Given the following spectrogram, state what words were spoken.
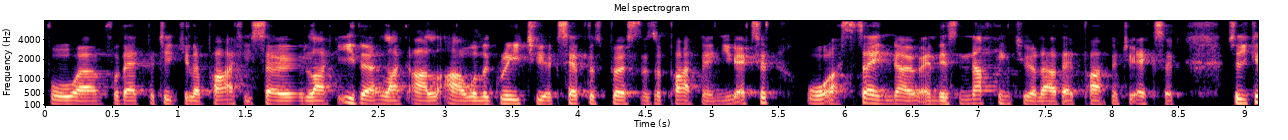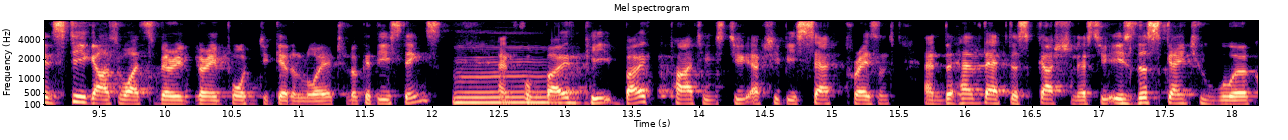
for uh, for that particular party. So like either like I'll, I will agree to accept this person as a partner and you exit, or I say no and there's nothing to allow that partner to exit. So you can see, guys, why it's very very important to get a lawyer to look at these things mm. and for both pe- both parties to actually be sat present and to have that discussion as to is this going to work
